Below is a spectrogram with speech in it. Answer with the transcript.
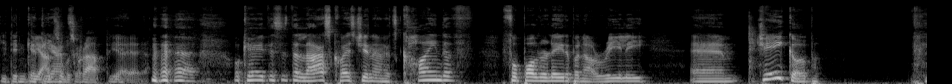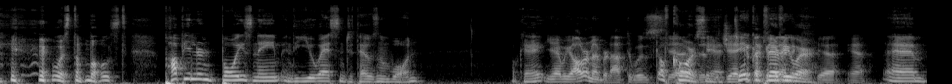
you didn't get the, the, answer, was crap. Yeah, yeah, yeah. okay, this is the last question, and it's kind of football related, but not really. Um, Jacob was the most popular boy's name in the US in 2001. Okay. Yeah, we all remember that. There was, Of yeah, course, the- the yeah. Jacob Jacob's epidemic. everywhere. Yeah, yeah. Um,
